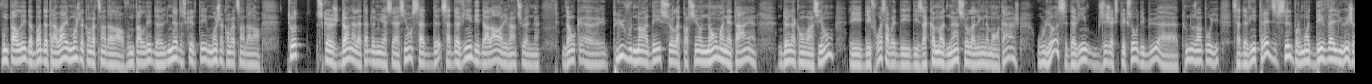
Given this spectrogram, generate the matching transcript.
Vous me parlez de bottes de travail, moi, je le convertis en dollars. Vous me parlez de lunettes de sécurité, moi, je le convertis en dollars. Tout ce que je donne à la table de négociation, ça, ça devient des dollars éventuellement. Donc, euh, plus vous demandez sur la portion non monétaire de la convention, et des fois, ça va être des accommodements sur la ligne de montage, où là, ça devient, j'explique ça au début à tous nos employés, ça devient très difficile pour moi d'évaluer. là,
